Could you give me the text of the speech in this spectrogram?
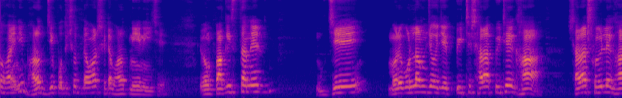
তো হয়নি। ভারত যে প্রতিশোধ নেওয়ার, সেটা ভারত নিয়ে নিয়েছে। এবং পাকিস্তানের যে, মনে বললাম যে ওই যে পিঠে, সারা পিঠে ঘা, সারা শরীরে ঘা,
